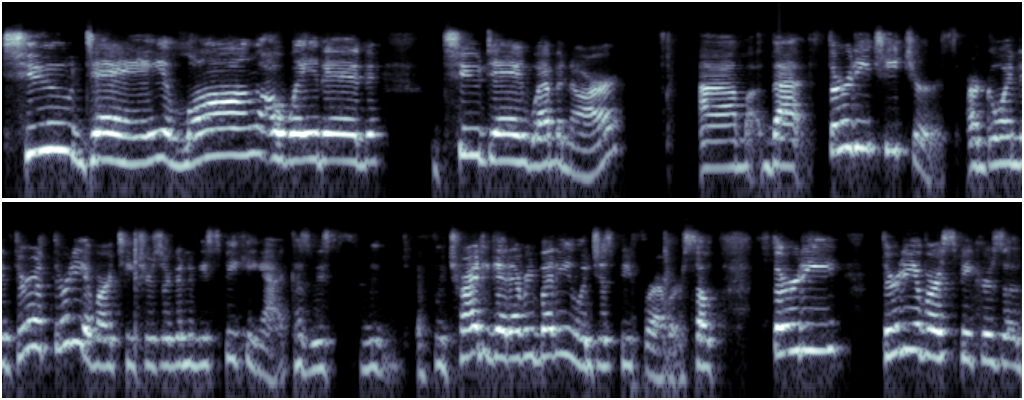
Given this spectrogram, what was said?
two day, long awaited two day webinar um, that 30 teachers are going to, 30 of our teachers are going to be speaking at because we, we, if we try to get everybody, it would just be forever. So 30, 30 of our speakers, uh,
